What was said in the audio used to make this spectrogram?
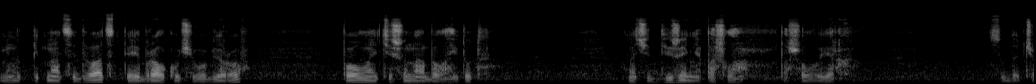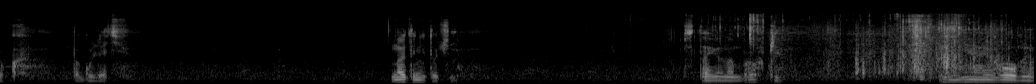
минут 15-20, перебрал кучу воблеров. Полная тишина была. И тут Значит, движение пошло. Пошел вверх. Судачок погулять. Но это не точно. Стою на бровке. Гоняю воблю.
